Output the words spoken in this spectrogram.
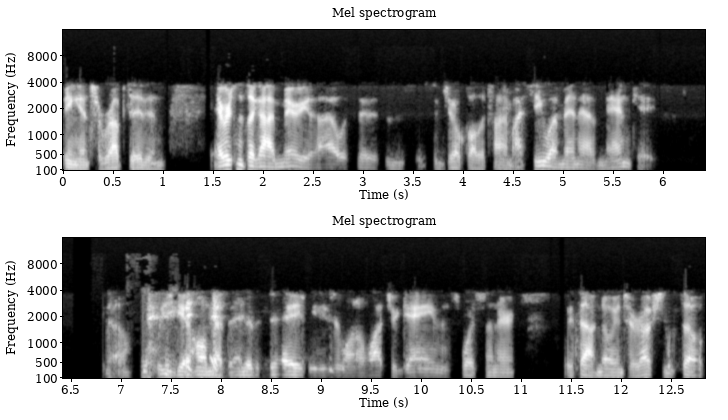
being interrupted. And ever since I got married, I always say this, and it's a joke all the time. I see why men have man caves. You know, when you get home at the end of the day, you just want to watch your game in Sports Center without no interruption. So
